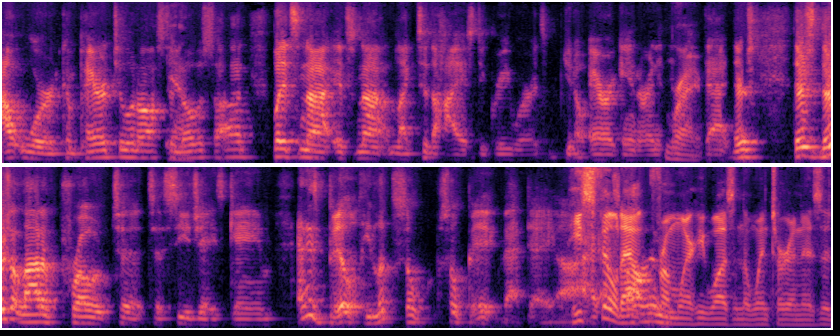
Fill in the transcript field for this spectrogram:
outward compared to an Austin Yeah. Novosad, but it's not it's not like to the highest degree where it's you know arrogant or anything Right. like that. There's there's there's a lot of pro to to CJ's game and his build. He looked so so big that day. Uh, He's I- I filled saw out him- from where he was in the winter and as a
